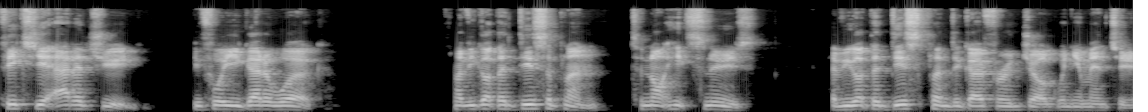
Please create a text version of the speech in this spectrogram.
fix your attitude? Before you go to work? Have you got the discipline to not hit snooze? Have you got the discipline to go for a jog when you're meant to?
